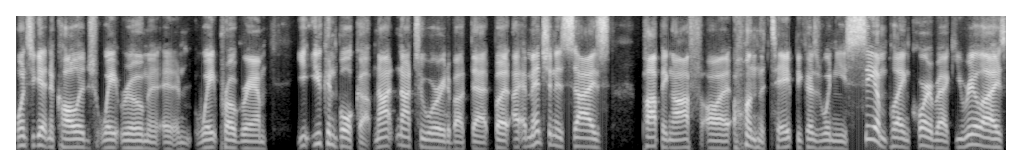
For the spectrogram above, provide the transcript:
once you get into college, weight room and, and weight program, you, you, can bulk up. Not not too worried about that. But I mentioned his size popping off on, on the tape because when you see him playing quarterback, you realize,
